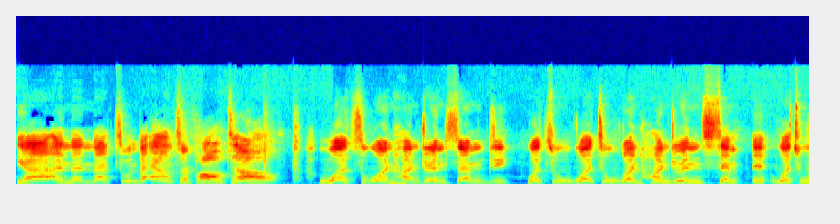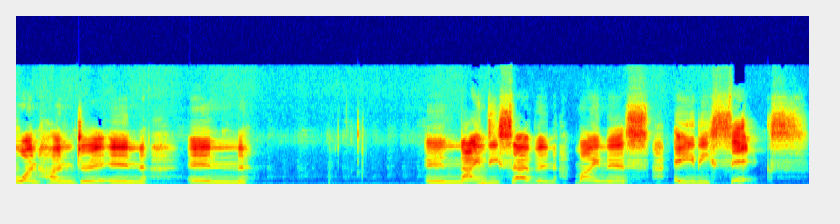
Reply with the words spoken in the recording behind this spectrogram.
Yeah, and then that's when the answer popped up. What's 170 what's what's 107 what's 100 in in in 97 minus 86.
